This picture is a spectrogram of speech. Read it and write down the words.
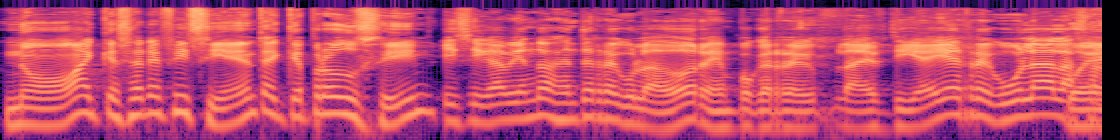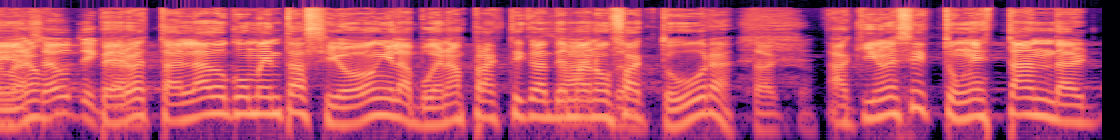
No, hay que ser eficiente, hay que producir. Y sigue habiendo agentes reguladores, porque la FDA regula la Bueno, farmacéutica. Pero está en la documentación y las buenas prácticas de manufactura. exacto. Aquí no existe un estándar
